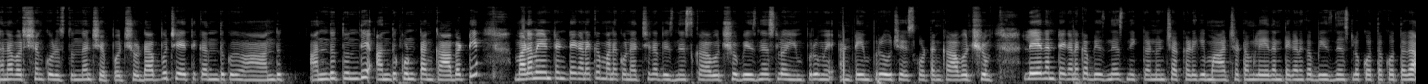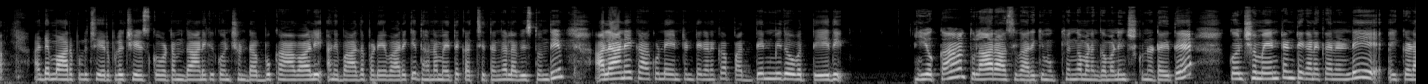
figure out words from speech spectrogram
ధనవర్షం కురుస్తుందని చెప్పొచ్చు. డబ్బు చేతికి అందుకు అందు అందుతుంది అందుకుంటాం కాబట్టి మనం ఏంటంటే కనుక మనకు నచ్చిన బిజినెస్ కావచ్చు బిజినెస్లో ఇంప్రూవ్ అంటే ఇంప్రూవ్ చేసుకోవటం కావచ్చు లేదంటే కనుక బిజినెస్ని ఇక్కడ నుంచి అక్కడికి మార్చడం లేదంటే కనుక బిజినెస్లో కొత్త కొత్తగా అంటే మార్పులు చేర్పులు చేసుకోవటం దానికి కొంచెం డబ్బు కావాలి అని బాధపడే వారికి ధనం అయితే ఖచ్చితంగా లభిస్తుంది. అలానే కాకుండా ఏంటంటే కనుక పద్దెనిమిదవ తేదీ ఈ యొక్క తులారాశి వారికి ముఖ్యంగా మనం గమనించుకున్నట్టయితే కొంచెం ఏంటంటే కనుకనండి ఇక్కడ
